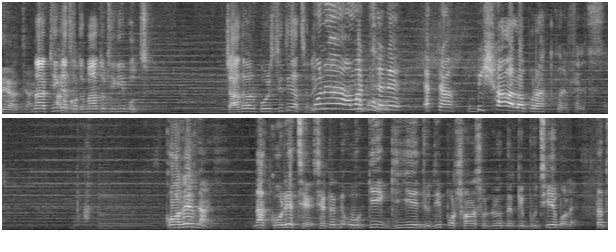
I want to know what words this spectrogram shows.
দেয়া যায়। না ঠিক আছে তো মা তো ঠিকই বলছে। চা দেওয়ার পরিস্থিতি আছে না মনে হয় আমার ছেলে একটা বিশাল অপরাধ করে ফেলছে। করে নাই। না করেছে সেটা ও কি গিয়ে যদি সরাসরি বুঝিয়ে বলে তাতে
